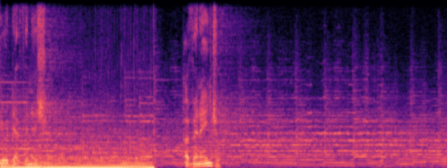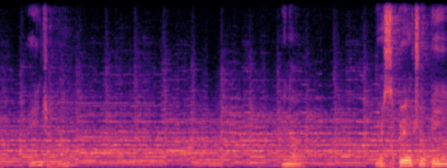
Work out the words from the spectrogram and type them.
Your definition of an? Angel, You know, you're a spiritual being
